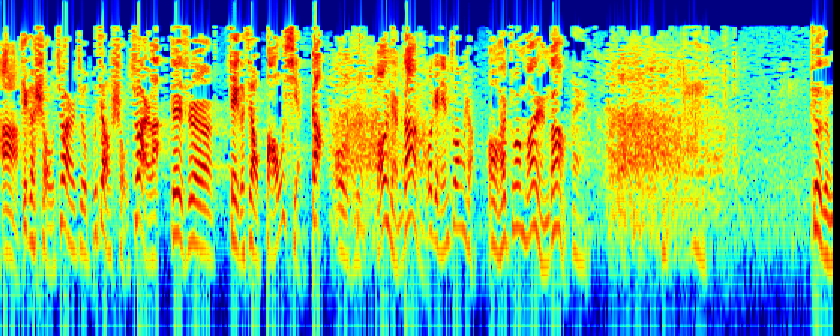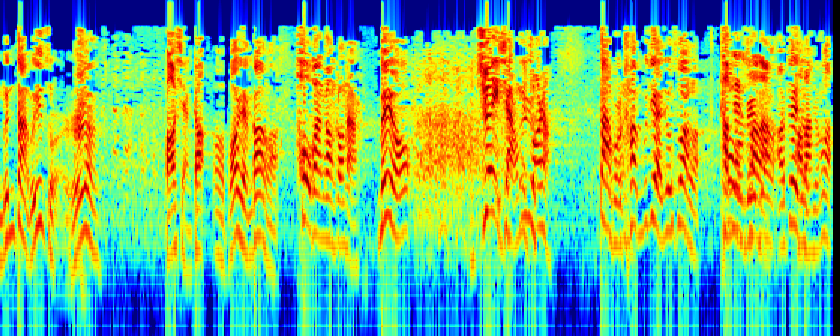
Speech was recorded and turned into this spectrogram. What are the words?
啊这个手绢就不叫手绢了，这是这个叫保险杠。哦，是保险杠啊。我给您装上。哦，还装保险杠，哎，这怎么跟大围嘴儿似的？保险杠哦，保险杠了后半杠装哪儿？没有？你撅一下，我给你装上。大伙儿看不见就算了，看不见别就算装了啊，这就行了。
